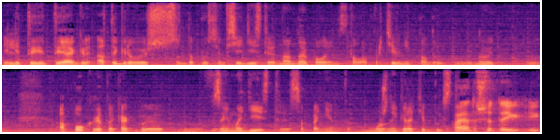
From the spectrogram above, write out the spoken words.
Или ты, ты отыгрываешь, допустим, все действия на одной половине стола, противник на другую. Ну, а покер это как бы взаимодействие с оппонентом. Можно играть и быстро. Понятно, что это и-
